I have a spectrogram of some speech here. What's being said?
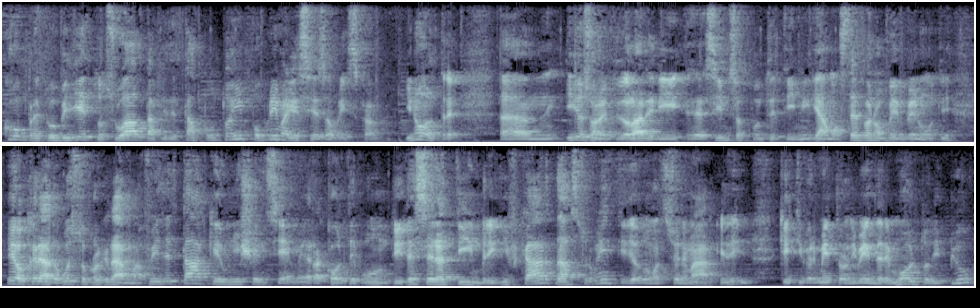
Compra il tuo biglietto su altafedeltà.info prima che si esauriscano. Inoltre, Um, io sono il titolare di eh, Simsot.it, mi chiamo Stefano Benvenuti e ho creato questo programma Fedeltà che unisce insieme raccolte punti, tessere a timbri, gift card a strumenti di automazione marketing che ti permettono di vendere molto di più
